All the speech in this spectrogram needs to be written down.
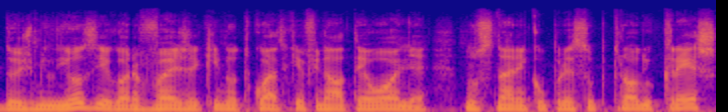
2011 e agora veja aqui no outro quadro que afinal até olha num cenário em que o preço do petróleo cresce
